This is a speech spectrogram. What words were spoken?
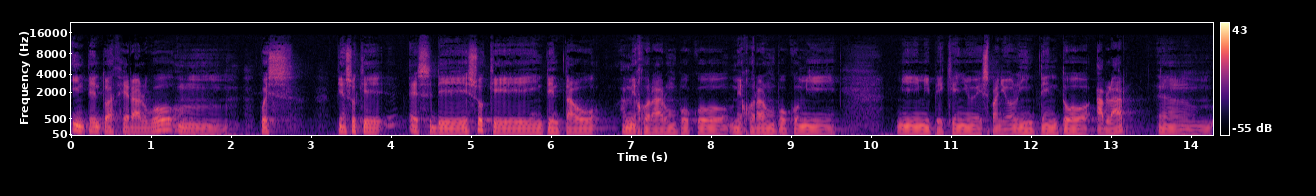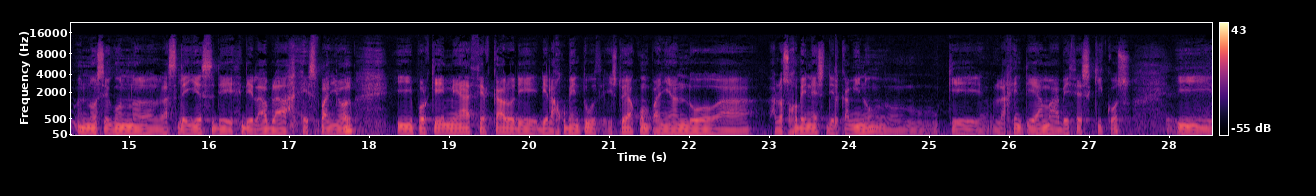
intento hacer algo, mm, pues pienso que es de eso que he intentado mejorar un poco, mejorar un poco mi, mi, pequeño español. Intento hablar, em, no según las leyes de, del habla español, y porque me ha acercado de, de la juventud. Estoy acompañando a, a los jóvenes del camino que la gente llama a veces Kikos, y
